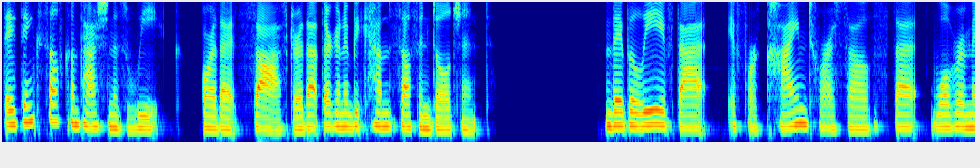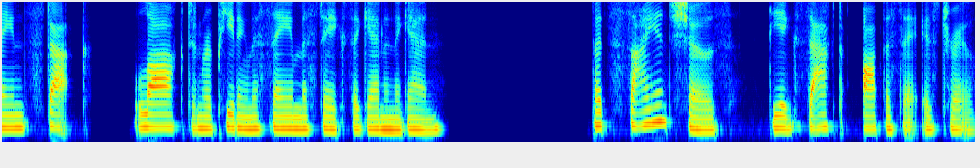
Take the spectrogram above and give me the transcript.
They think self compassion is weak, or that it's soft, or that they're going to become self indulgent. They believe that if we're kind to ourselves, that we'll remain stuck locked in repeating the same mistakes again and again. But science shows the exact opposite is true.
